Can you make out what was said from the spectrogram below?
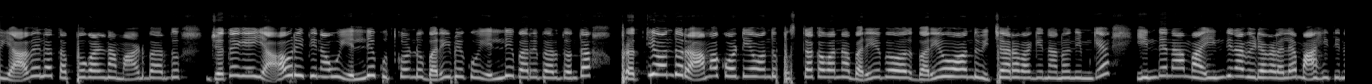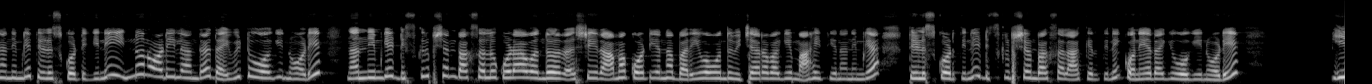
ಯಾವೆಲ್ಲ ತಪ್ಪುಗಳನ್ನ ಮಾಡಬಾರ್ದು, ಜೊತೆಗೆ ಯಾವ ರೀತಿ ನಾವು ಎಲ್ಲಿ ಕುತ್ಕೊಂಡು ಬರಿಬೇಕು, ಎಲ್ಲಿ ಬರೀಬಾರ್ದು ಅಂತ ಪ್ರತಿಯೊಂದು ರಾಮಕೋಟೆಯ ಒಂದು ಪುಸ್ತಕವನ್ನು ಬರೆಯಬೋ, ಬರೆಯುವ ಒಂದು ವಿಚಾರವಾಗಿ ನಾನು ನಿಮಗೆ ಇಂದಿನ ಮ, ಇಂದಿನ ವಿಡಿಯೋಗಳಲ್ಲೇ ಮಾಹಿತಿನ ನಿಮಗೆ ತಿಳಿಸ್ಕೊಟ್ಟಿದ್ದೀನಿ. ಇನ್ನೂ ನೋಡಿಲ್ಲ ಅಂದರೆ ದಯವಿಟ್ಟು ಹೋಗಿ ನೋಡಿ. ನಾನು ನಿಮಗೆ ಡಿಸ್ಕ್ರಿಪ್ಷನ್ ಬಾಕ್ಸಲ್ಲೂ ಕೂಡ ಒಂದು ಶ್ರೀ ರಾಮಕೋಟೆಯನ್ನು ಬರೆಯುವ ಒಂದು ವಿಚಾರವಾಗಿ ಮಾಹಿತಿಯನ್ನು ನಿಮಗೆ ತಿಳಿಸ್ಕೊಡ್ತೀನಿ. ಡಿಸ್ಕ್ರಿಪ್ಷನ್ ಬಾಕ್ಸಲ್ಲಿ ಹಾಕಿರ್ತೀನಿ. ಕೊನೆಯದಾಗಿ ಹೋಗಿ ನೋಡಿ. ಈ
